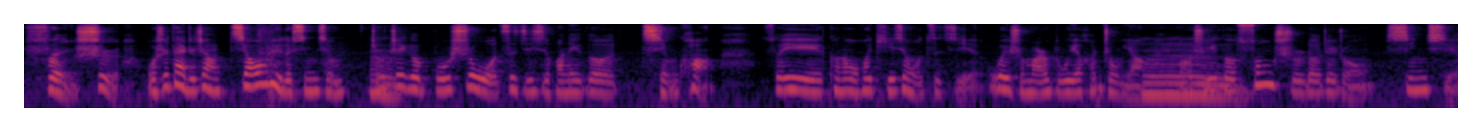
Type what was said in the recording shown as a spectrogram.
粉饰，我是带着这样焦虑的心情，就这个不是我自己喜欢的一个情况。所以可能我会提醒我自己，为什么而读也很重要，嗯、持一个松弛的这种心情。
